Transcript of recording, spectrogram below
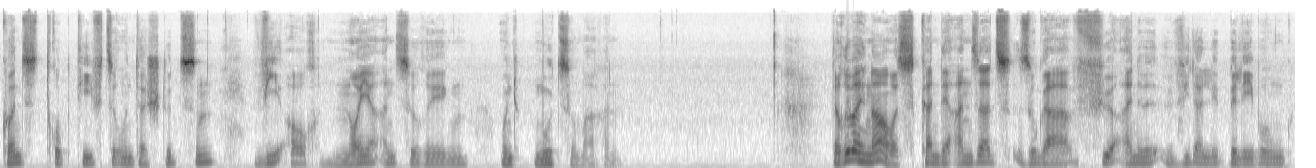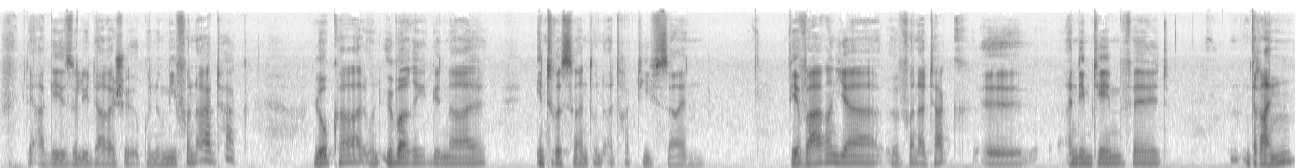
konstruktiv zu unterstützen, wie auch neue anzuregen und Mut zu machen. Darüber hinaus kann der Ansatz sogar für eine Wiederbelebung der AG Solidarische Ökonomie von ATTAC lokal und überregional interessant und attraktiv sein. Wir waren ja äh, von Attac äh, an dem Themenfeld dran,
